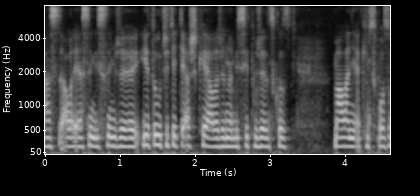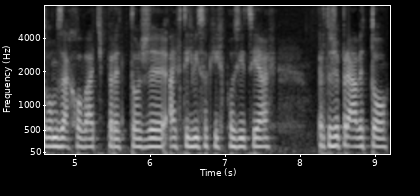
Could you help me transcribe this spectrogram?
A, ale ja si myslím, že je to určite ťažké, ale žena by si tú ženskosť mala nejakým spôsobom zachovať, pretože aj v tých vysokých pozíciách, pretože práve to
